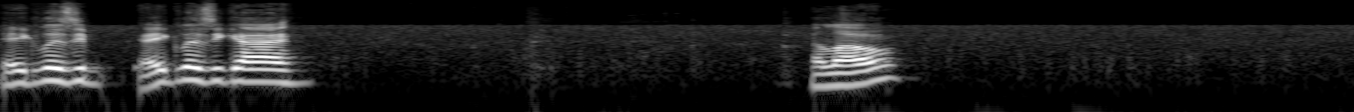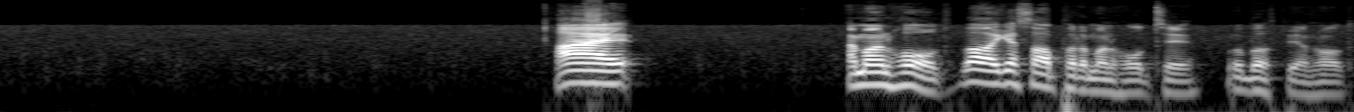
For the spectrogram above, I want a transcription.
Hey, Glizzy. Hey, Glizzy guy. Hello. Hi. I'm on hold. Well, I guess I'll put him on hold too. We'll both be on hold.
